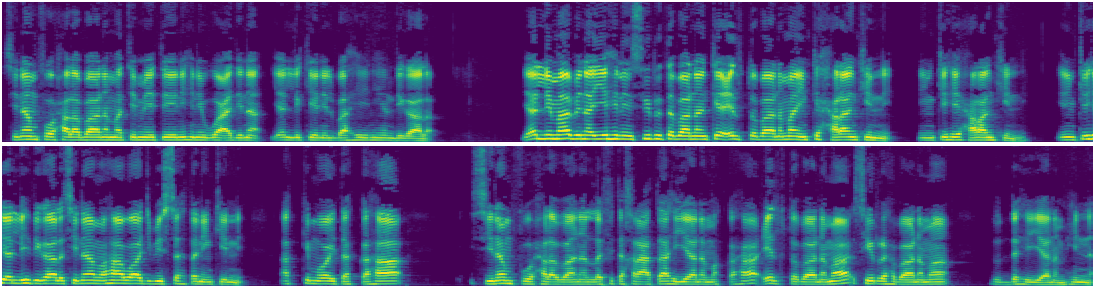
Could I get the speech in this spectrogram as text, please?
sinan fo xalabana matimetenihini wacdina yalli ken ilbahinihin digala yalli ma binayehinin sirri tabananke ciltobanama inki xarankinni inkihi xarankinni inkih yallih digala sinamaha wajibisahtaninkinni akkimawaitakkaha sinan fo xalabanan lafita khracta hiyanamakaha ciltu tabanama sirrahbanama dudda hiyanam hinna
